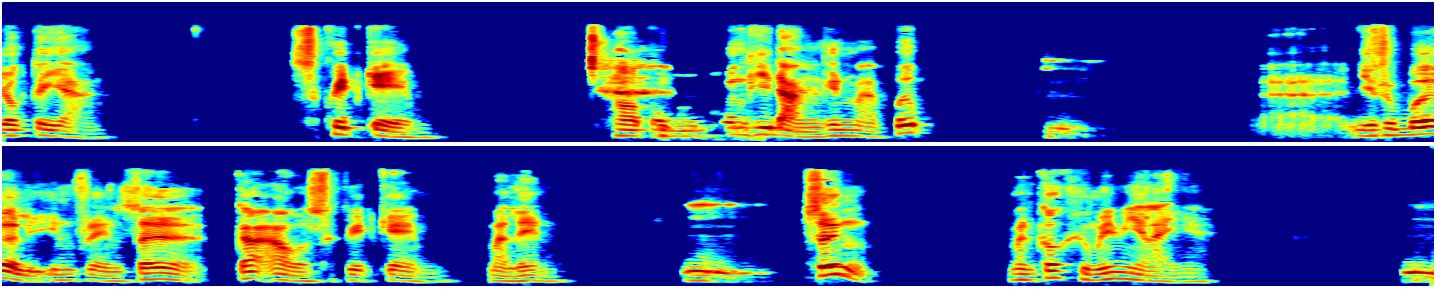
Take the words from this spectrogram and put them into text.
ยกตัวอย่าง Squid Game พอเป็นเรื่องที่ดังขึ้นมาปุ๊บอืมอ่า ยูทูบเบอร์หรืออินฟลูเอนเซอร์ก็เอา Squid Game มาเล่นอืมซึ่งมันก็คือไม่มีอะไรไงอืม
